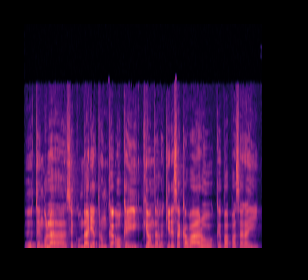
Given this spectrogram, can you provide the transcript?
eh, tengo la secundaria trunca. Ok, ¿y qué onda? ¿La quieres acabar o qué va a pasar ahí?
